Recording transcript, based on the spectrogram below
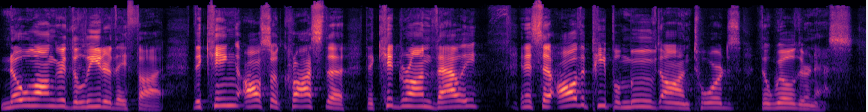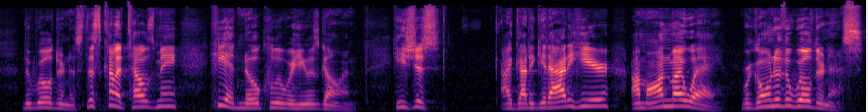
no longer the leader they thought. The king also crossed the, the Kidron Valley, and it said all the people moved on towards the wilderness. The wilderness. This kind of tells me he had no clue where he was going. He's just, I got to get out of here. I'm on my way. We're going to the wilderness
